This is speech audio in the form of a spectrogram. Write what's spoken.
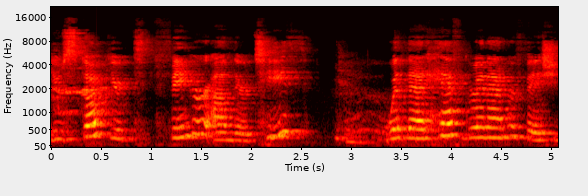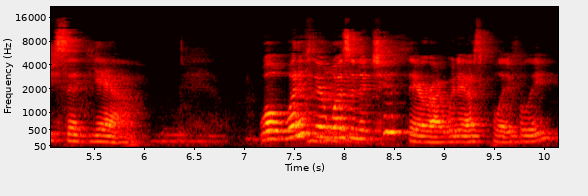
You stuck your finger on their teeth? With that half grin on her face, she said, Yeah. Well, what if there wasn't a tooth there? I would ask playfully.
